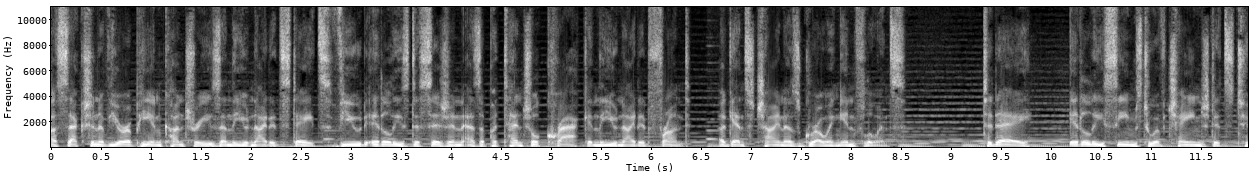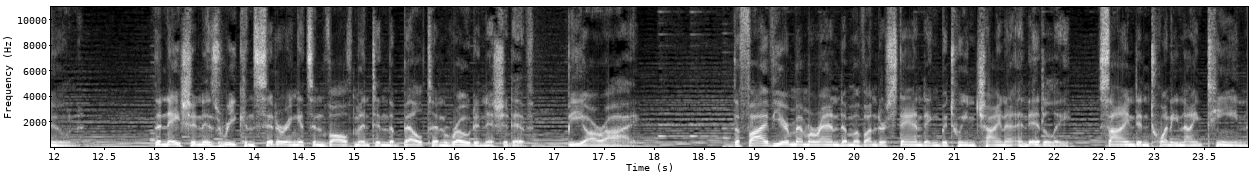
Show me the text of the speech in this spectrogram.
A section of European countries and the United States viewed Italy's decision as a potential crack in the united front against China's growing influence. Today, Italy seems to have changed its tune. The nation is reconsidering its involvement in the Belt and Road Initiative, BRI. The five-year Memorandum of Understanding between China and Italy, signed in 2019,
